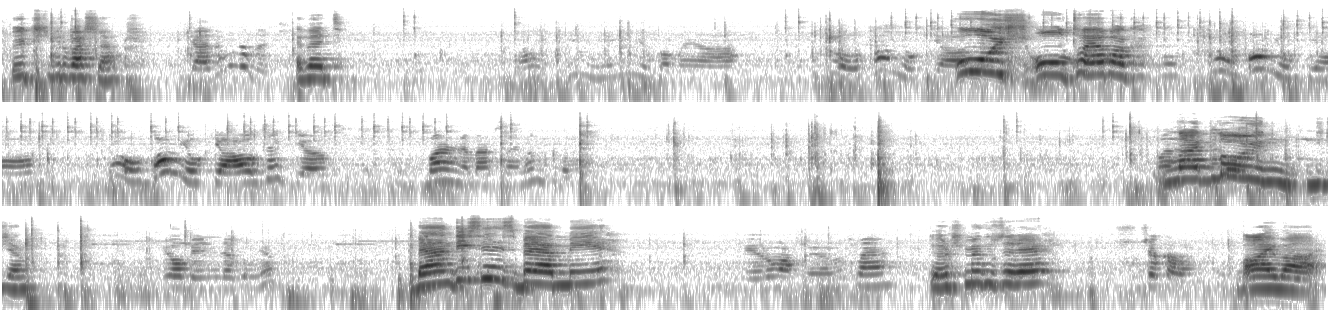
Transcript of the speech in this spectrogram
3 2 1 başla. Geldi mi kılıç? Evet. Oy oltaya bak. Ya oltam yok ya. Ya oltam yok ya alacak ya. Bana ne ben saymam ki Laglı oyun diyeceğim. Yo benim lagım yok. Beğendiyseniz beğenmeyi. Yorum atmayı unutmayın. Görüşmek üzere. Hoşçakalın. Bay bay.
